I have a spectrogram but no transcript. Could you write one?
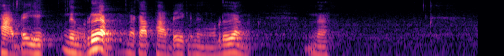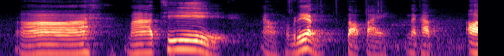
ผ่านไปอีกหนึ่งเรื่องนะครับ ผ่านไปอีกหนึ่งเรื่องนะมาที่เรื่องต่อไปนะครับอ๋อ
